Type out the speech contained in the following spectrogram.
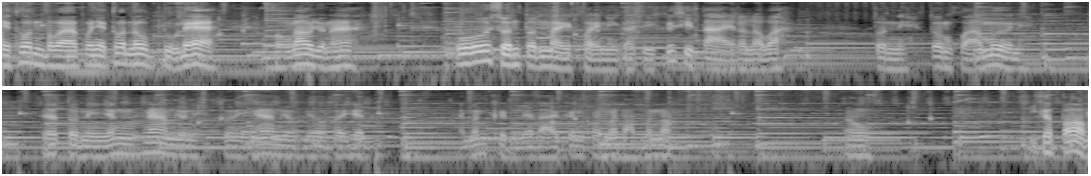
ญทนเพราะว่าพญทนเราดูแลของเราอยู่นะโอ้ยส่วนต้นใหม่ข่อยนี่ก็สิคือสิตายแล้วล่ะวะต้นนี้ต้นขวามือนี่แต่ต้นนี้ยังงามอยู่นี่ต้นนี้งามอยู่เดี๋ยวค่อยเฮ็ดให้มันขึ้นหลายๆเกินค่อยมาดับมันเนาะเอาอีกระป้อม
